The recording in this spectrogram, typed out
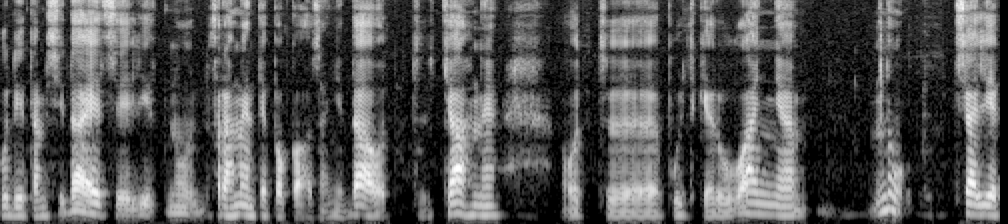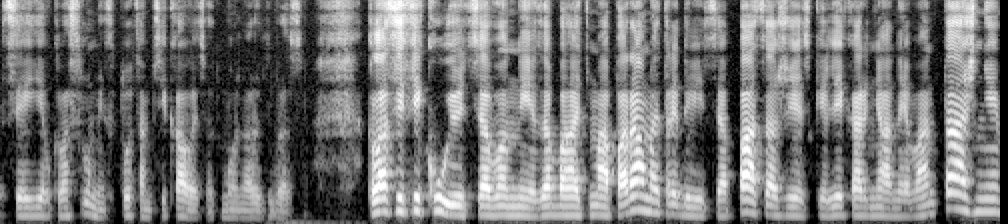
куди там сідає цей ліфт, ну, фрагменти показані. Да, от Тягне, от е, пульт керування. Ну, Ця лекція є в класрумі, хто там цікавиться, от можна розібратися. Класифікуються вони за багатьма параметрами. Дивіться, пасажирські, лікарняні, вантажні.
